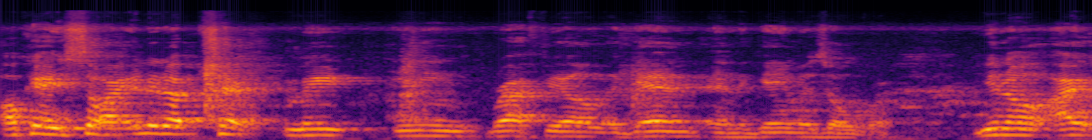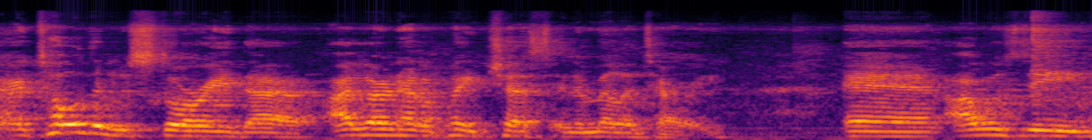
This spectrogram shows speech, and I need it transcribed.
okay, so I ended up checkmating Raphael again, and the game is over. You know, I, I told them the story that I learned how to play chess in the military, and I was the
